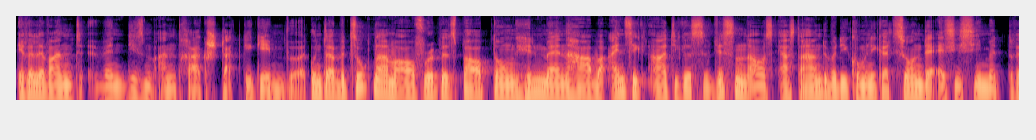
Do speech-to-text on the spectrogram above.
irrelevant, wenn diesem Antrag stattgegeben wird. Unter Bezugnahme auf Ripples Behauptung, Hinman habe einzigartiges Wissen aus erster Hand über die Kommunikation der SEC mit Dritten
